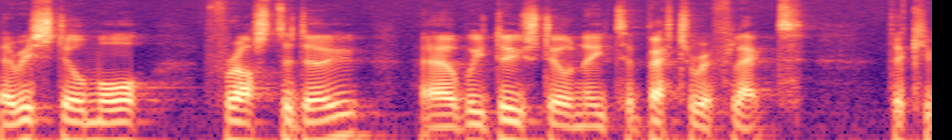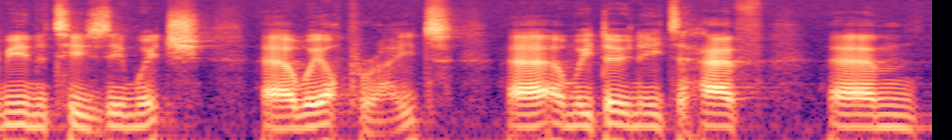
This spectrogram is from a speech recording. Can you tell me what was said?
there is still more for us to do. Uh, we do still need to better reflect the communities in which uh, we operate uh, and we do need to have um,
